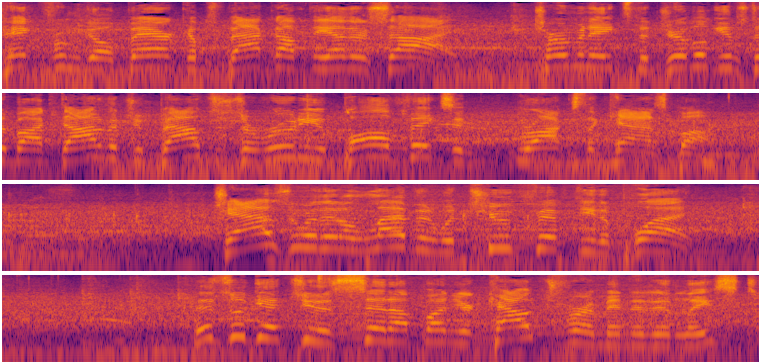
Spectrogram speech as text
pick from Gobert, comes back off the other side. Terminates the dribble, gives to Bogdanovich, who bounces to Rudy, who ball fakes and rocks the Casbah. Jazz within 11 with 2.50 to play. This will get you to sit up on your couch for a minute at least.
